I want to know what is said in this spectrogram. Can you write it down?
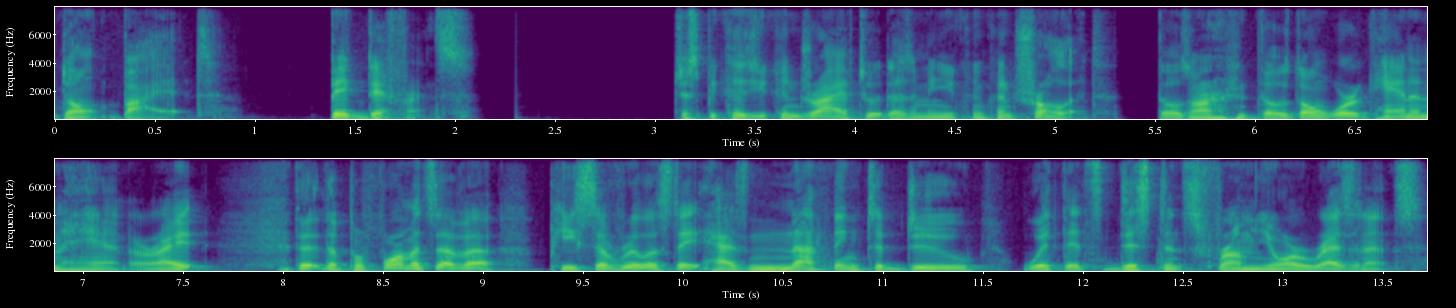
don't buy it. Big difference. Just because you can drive to it doesn't mean you can control it. Those aren't those don't work hand in hand, all right? The, the performance of a piece of real estate has nothing to do with its distance from your residence,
